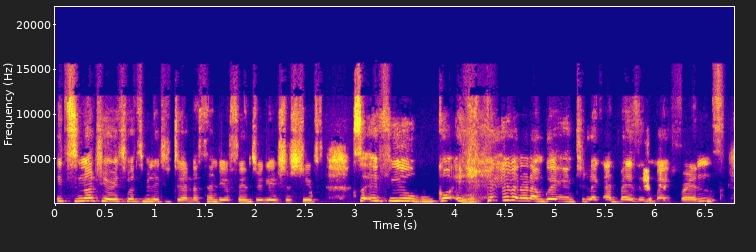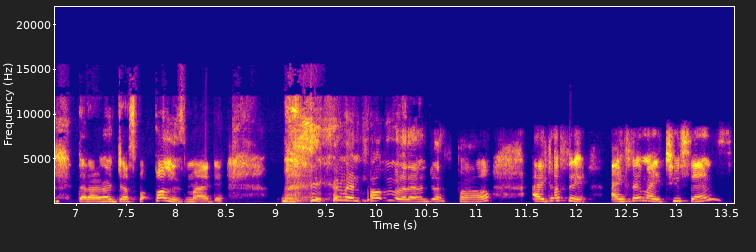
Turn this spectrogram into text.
it's not your responsibility to understand your friends' relationships. So if you go, even when I'm going into like advising my friends that are not just Pearl is mad, even people that are not just Pearl, I just say I say my two cents,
